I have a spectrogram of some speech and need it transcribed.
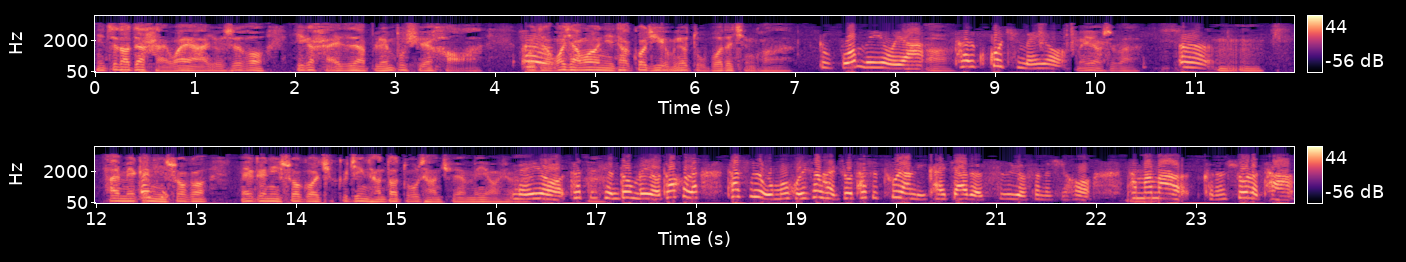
你知道在海外啊，有时候一个孩子啊，人不学好啊，嗯或者我想问问你，他过去有没有赌博的情况啊？赌博没有呀，啊他过去没有。没有是吧？嗯，嗯嗯，他也没跟你说过，没跟你说过去经常到赌场去，没有是吧？没有，他之前都没有。他后来他是我们回上海之后，他是突然离开家的。四月份的时候，他妈妈可能说了他，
